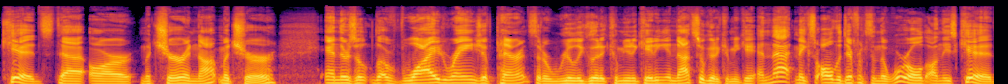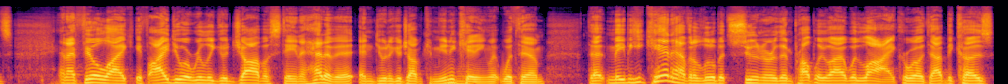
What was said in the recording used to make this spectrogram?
kids that are mature and not mature, and there's a, a wide range of parents that are really good at communicating and not so good at communicating, and that makes all the difference in the world on these kids. And I feel like if I do a really good job of staying ahead of it and doing a good job of communicating Mm-hmm. with, with him, that maybe he can have it a little bit sooner than probably I would like or like that because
